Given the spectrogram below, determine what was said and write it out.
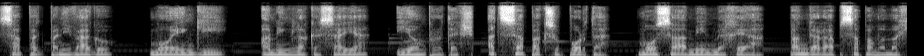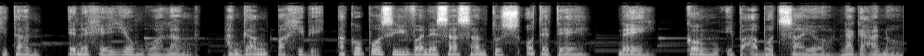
sa pagpanibago, moenggi, aming lakasaya, iyong protection. At sa pagsuporta mo sa amin mehea, panggarap sa pamamahitan, NG iyong walang, hanggang pahibig. Ako po si Vanessa Santos OTT, nay, kung ipaabot sa'yo na gaano,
